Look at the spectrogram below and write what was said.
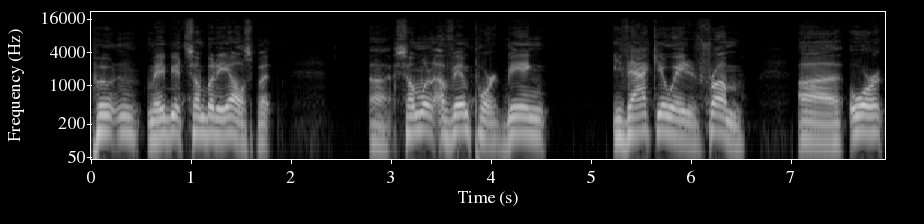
Putin, maybe it's somebody else, but uh, someone of import being evacuated from, uh, or,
